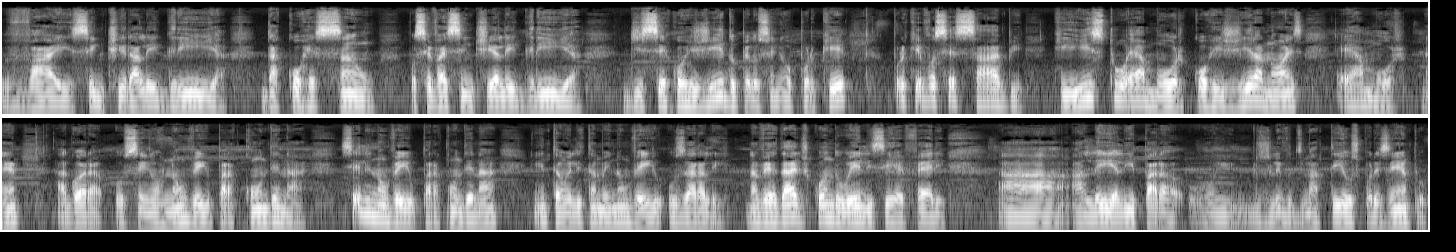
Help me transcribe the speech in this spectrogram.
vai sentir alegria da correção, você vai sentir alegria de ser corrigido pelo Senhor. Por quê? Porque você sabe que isto é amor, corrigir a nós é amor, né? Agora, o Senhor não veio para condenar. Se ele não veio para condenar, então ele também não veio usar a lei. Na verdade, quando ele se refere à, à lei ali para os livros de Mateus, por exemplo,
